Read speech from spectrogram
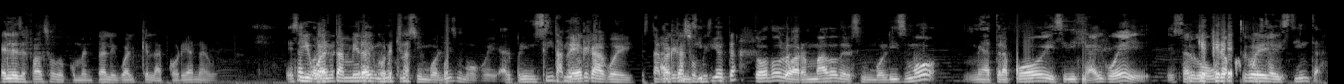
Él es de falso documental, igual que la coreana, güey. Esa igual coreana también coreana- mucho simbolismo, güey. Al principio, Esta verga, güey. Esta al verga su mística. todo lo armado del simbolismo me atrapó y sí dije, ay, güey, es algo una crees, güey? distinta.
